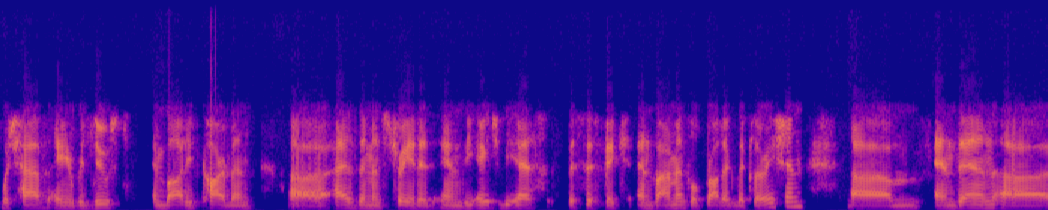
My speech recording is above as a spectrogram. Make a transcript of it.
which have a reduced embodied carbon uh, as demonstrated in the HBS specific environmental product declaration. Um, and then, uh,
